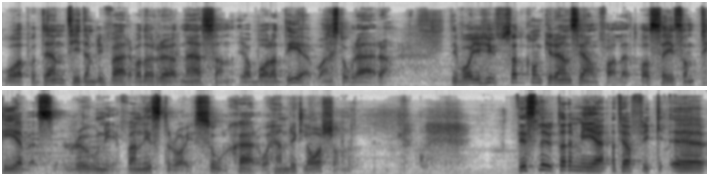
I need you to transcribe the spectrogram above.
Och att på den tiden bli värvad av Rödnäsan, ja bara det var en stor ära. Det var ju hyfsad konkurrens i anfallet. Vad sägs om Tevez, Rooney, Van Nistelrooy, Solskär och Henrik Larsson? Det slutade med att jag fick eh,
